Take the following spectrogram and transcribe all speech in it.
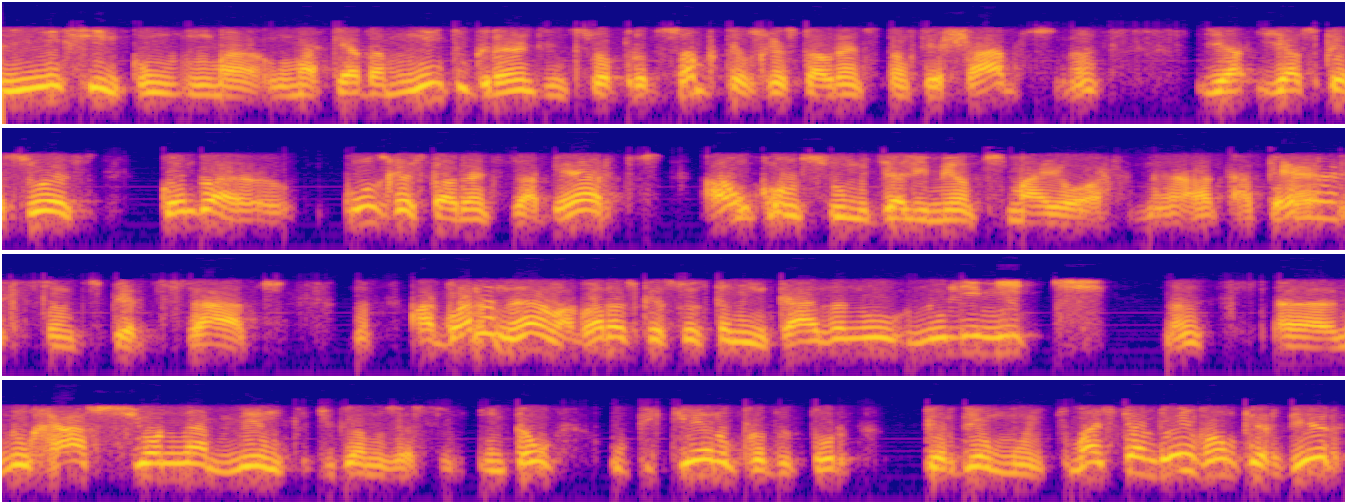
enfim, com uma, uma queda muito grande em sua produção, porque os restaurantes estão fechados, né? e, a, e as pessoas, quando a, com os restaurantes abertos, há um consumo de alimentos maior, né? até são desperdiçados. Né? Agora não, agora as pessoas estão em casa no, no limite. Né? Uh, no racionamento, digamos assim. Então, o pequeno produtor perdeu muito, mas também vão perder,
